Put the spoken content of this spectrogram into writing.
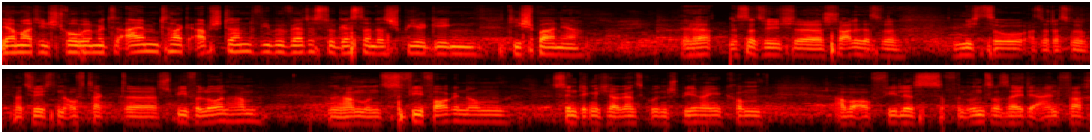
Ja, Martin Strobel, mit einem Tag Abstand, wie bewertest du gestern das Spiel gegen die Spanier? Ja, ist natürlich äh, schade, dass wir nicht so, also dass wir natürlich den Auftaktspiel äh, verloren haben. Wir haben uns viel vorgenommen, sind denke ich auch ganz gut ins Spiel reingekommen, aber auch vieles von unserer Seite einfach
